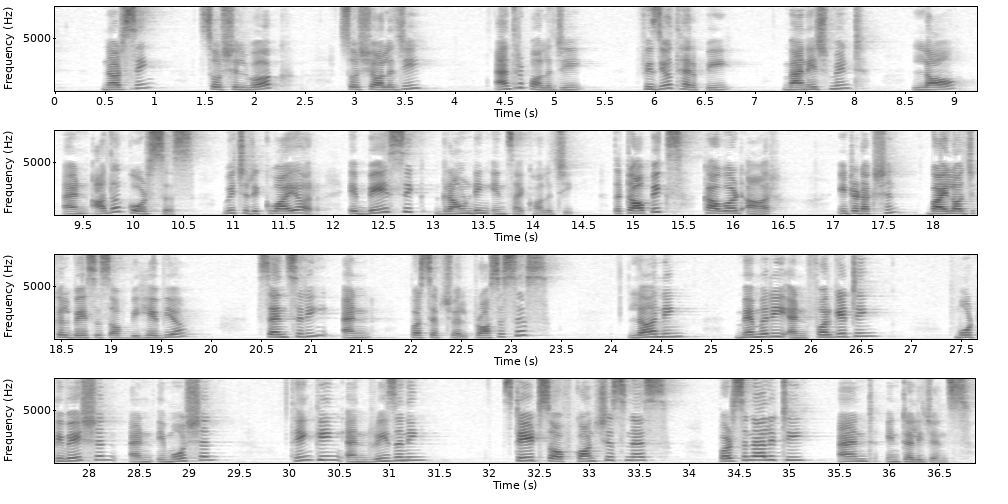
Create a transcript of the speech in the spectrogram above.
nursing, social work, sociology, anthropology, physiotherapy, management, law and other courses which require a basic grounding in psychology. The topics covered are introduction, biological basis of behavior, sensory and perceptual processes, learning, memory and forgetting, motivation and emotion, thinking and reasoning, states of consciousness, personality and intelligence.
